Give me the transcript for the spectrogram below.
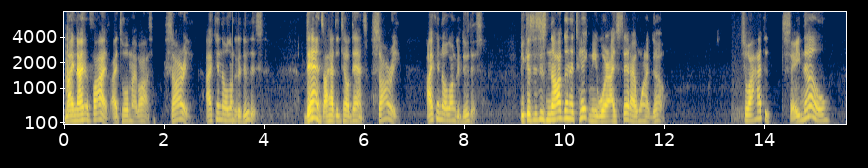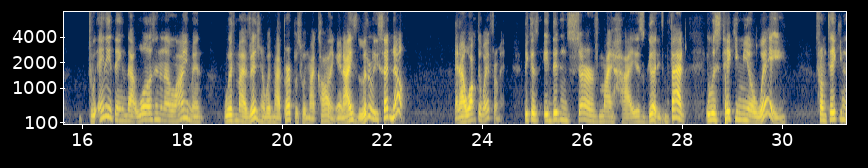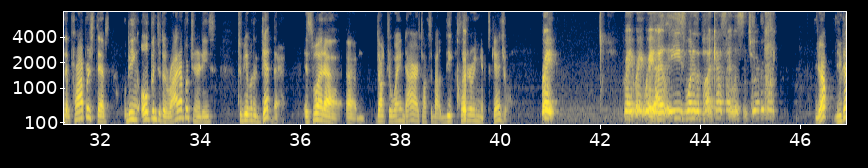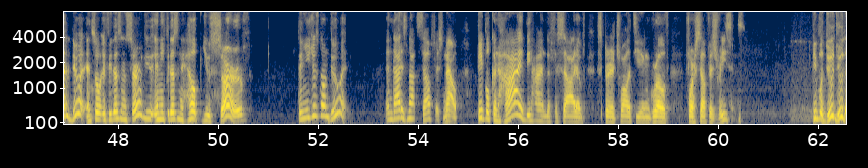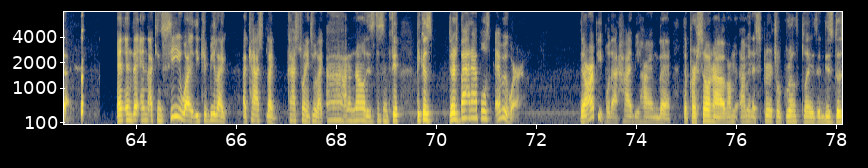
My nine to five, I told my boss, sorry, I can no longer do this. Dance, I had to tell Dance, sorry, I can no longer do this because this is not going to take me where I said I want to go. So I had to say no to anything that wasn't in alignment with my vision, with my purpose, with my calling. And I literally said no. And I walked away from it because it didn't serve my highest good. In fact, it was taking me away from taking the proper steps, being open to the right opportunities, to be able to get there. It's what uh, um, Dr. Wayne Dyer talks about decluttering your schedule. Right. Right, right, right. I, he's one of the podcasts I listen to every morning. Yep, you got to do it. And so if it doesn't serve you and if it doesn't help you serve, then you just don't do it. And that is not selfish. Now, people can hide behind the facade of spirituality and growth for selfish reasons. People do do that and and the, and I can see why it could be like a cash like catch twenty two, like ah, I don't know, this doesn't feel because there's bad apples everywhere. There are people that hide behind the the persona of I'm I'm in a spiritual growth place and this doesn't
